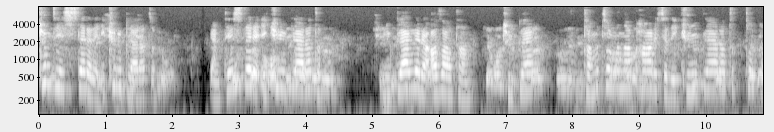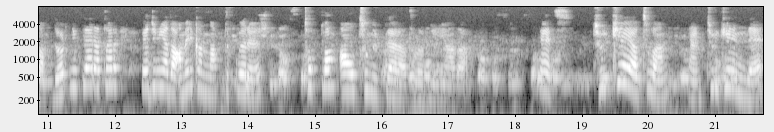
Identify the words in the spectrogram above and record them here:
Tüm tesislere de iki nükleer atıp yani tesislere iki nükleer atıp nükleerleri azaltan Türkler tamı tamına Paris'e de iki nükleer atıp toplam dört nükleer atar ve dünyada Amerika'nın attıkları toplam altı nükleer atılır dünyada. Evet, Türkiye'ye atılan yani Türkiye'nin de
